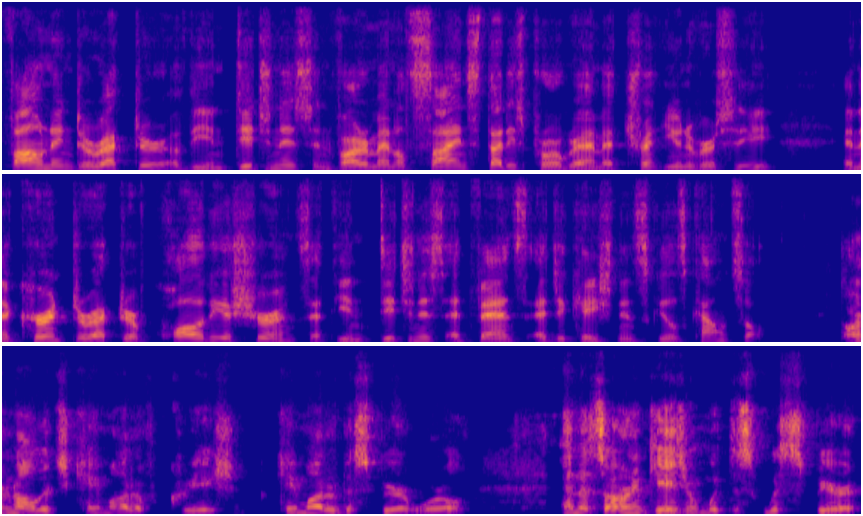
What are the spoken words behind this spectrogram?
founding director of the Indigenous Environmental Science Studies program at Trent University and the current director of quality assurance at the Indigenous Advanced Education and Skills Council. Our knowledge came out of creation, came out of the spirit world. And it's our engagement with this with spirit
